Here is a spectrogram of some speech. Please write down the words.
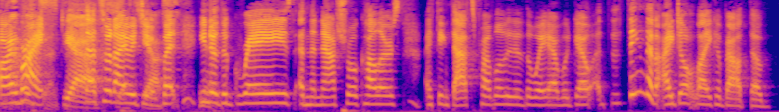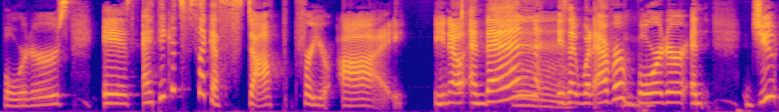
I would- right? yes, that's what I yes, would do. yes. But you know, the grays and the natural colors, I think that's probably the way I would go. The thing that I don't like about the borders is I think it's just like a stop for your eye. You know, and then Mm. is that whatever Mhm. border and jute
